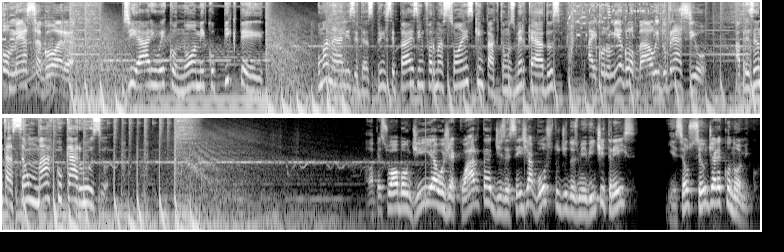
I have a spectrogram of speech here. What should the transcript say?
Começa agora. Diário Econômico PicPay. Uma análise das principais informações que impactam os mercados, a economia global e do Brasil. Apresentação Marco Caruso. Olá pessoal, bom dia. Hoje é quarta, 16 de agosto de 2023 e esse é o seu Diário Econômico.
